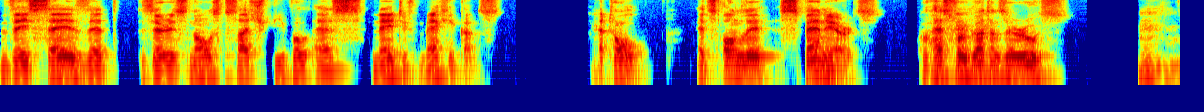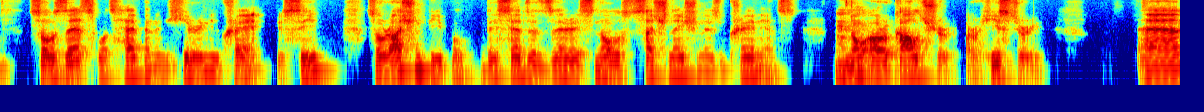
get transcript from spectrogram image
they say that there is no such people as native Mexicans at all. It's only Spaniards who has mm-hmm. forgotten mm -hmm. their roots. Mm -hmm. So that's what's happening here in Ukraine, you see? So Russian people, they said that there is no such nation as Ukrainians, mm -hmm. no our culture, our history. And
